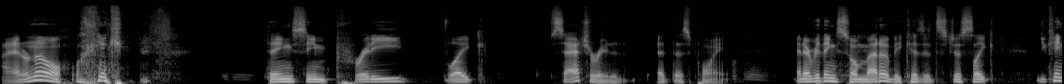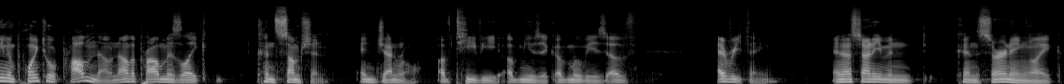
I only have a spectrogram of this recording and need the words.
I don't know, like things seem pretty like saturated at this point, mm-hmm. and everything's so meta because it's just like you can't even point to a problem now. Now the problem is like consumption in general of TV, of music, of movies, of everything. And that's not even concerning like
